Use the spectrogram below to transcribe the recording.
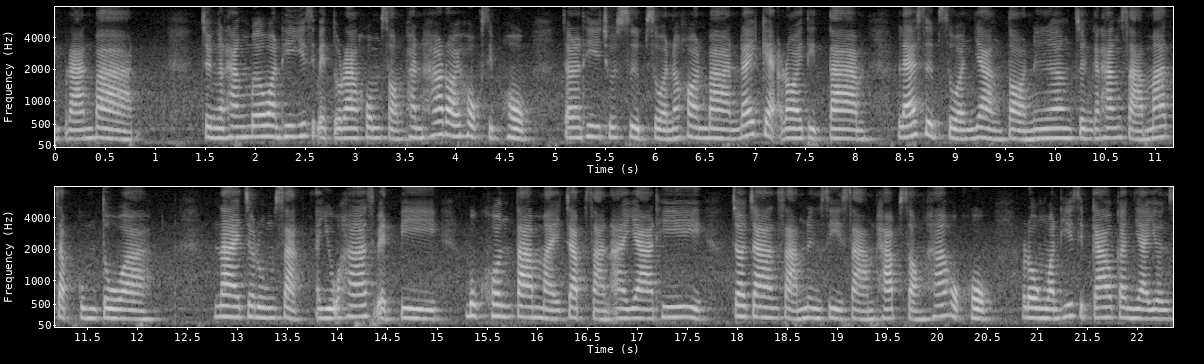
10 ล้านบาทจนกระทั่งเมื่อวันที่ 21 ตุลาคม 2566 เจ้าหน้าที่ชุดสืบสวนนครบาลได้แกะรอยติดตาม และสืบสวนอย่างต่อเนื่อง จนกระทั่งสามารถจับกลุ่มตัว นายจรุงศักดิ์ อายุ 51 ปี บุคคลตามหมายจับสารอาญาที่จจาน3143ทับ2566ลงวันที่ 19 กันยายน 2566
